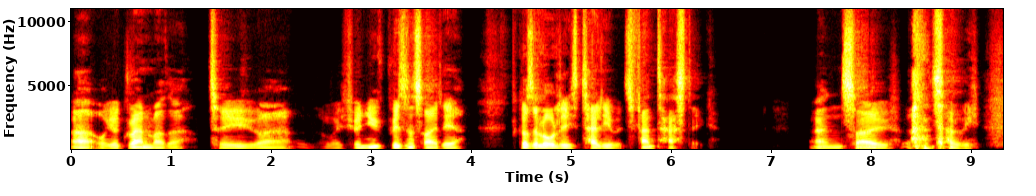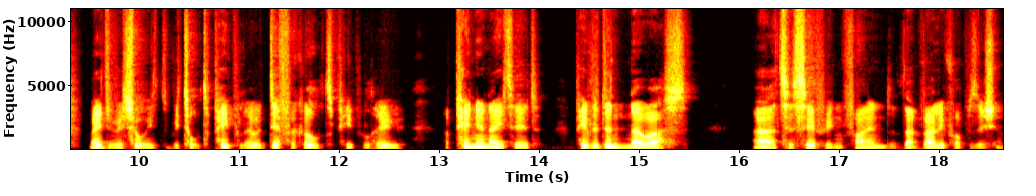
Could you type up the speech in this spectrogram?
uh, or your grandmother to uh, if your new business idea, because they'll always tell you it's fantastic. And so, so we made sure we, we talked to people who were difficult, people who opinionated, people who didn't know us, uh, to see if we can find that value proposition.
